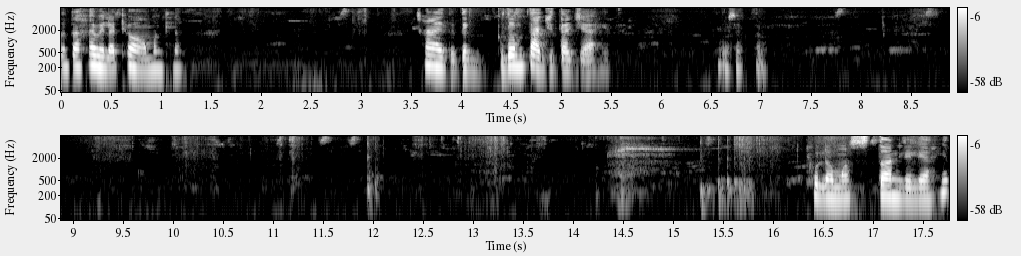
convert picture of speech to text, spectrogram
तर हवेला ठेवा म्हटलं. छान आहेत. ते एकदम ताजी ताजी आहेत. बघू शकता फुलं मस्त आणलेली आहेत.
